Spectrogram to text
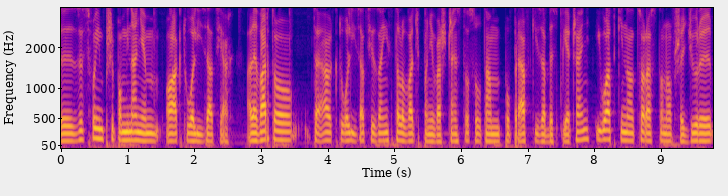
y, ze swoim przypominaniem o aktualizacjach, ale warto te aktualizacje zainstalować, ponieważ często są tam poprawki zabezpieczeń i łatki na coraz to nowsze dziury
